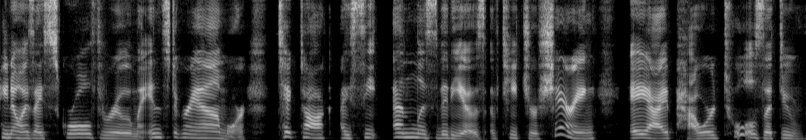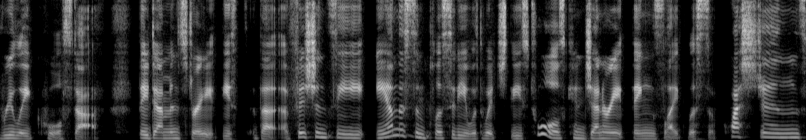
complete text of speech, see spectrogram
you know, as I scroll through my Instagram or TikTok, I see endless videos of teachers sharing AI powered tools that do really cool stuff. They demonstrate the efficiency and the simplicity with which these tools can generate things like lists of questions,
